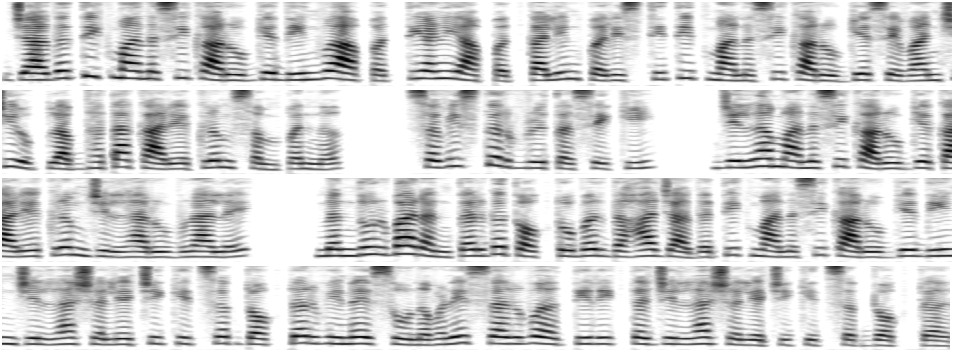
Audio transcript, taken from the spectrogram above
जागतिक मानसिक आरोग्य दिन व आपत्ती आणि आपत्कालीन परिस्थितीत मानसिक आरोग्य सेवांची उपलब्धता कार्यक्रम संपन्न सविस्तर वृत्त असे की जिल्हा मानसिक आरोग्य कार्यक्रम जिल्हा रुग्णालय नंदुरबार अंतर्गत ऑक्टोबर दहा जागतिक मानसिक आरोग्य दिन जिल्हा शल्यचिकित्सक डॉक्टर विनय सोनवणे सर्व अतिरिक्त जिल्हा शल्यचिकित्सक डॉक्टर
